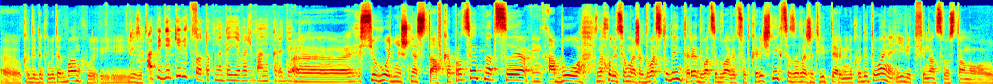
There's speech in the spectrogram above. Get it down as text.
е, кредитний комітет банку і, і за А під який відсоток надає ваш банк кредит? Е, Сьогоднішня ставка процентна це або знаходиться в межах 21-22% річних. Це залежить від терміну кредитування і від фінансового стану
